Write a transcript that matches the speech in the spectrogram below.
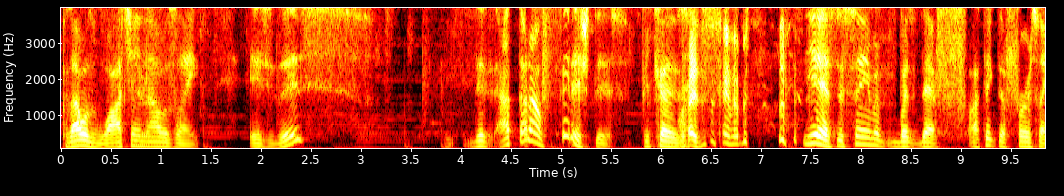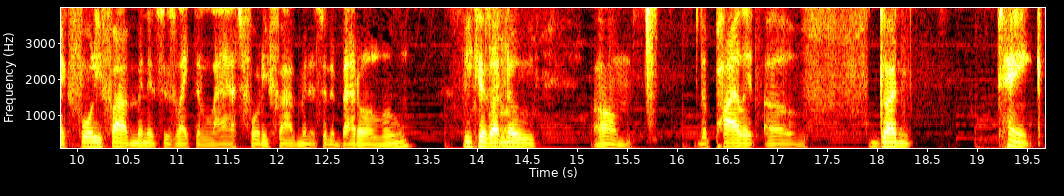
because I was watching. Yeah. I was like, is this? Did, I thought I'll finish this because Right, it's the same episode. yeah, it's the same. But that I think the first like forty five minutes is like the last forty five minutes of the Battle of Loum because I Uh-huh. know um the pilot of Gun Tank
